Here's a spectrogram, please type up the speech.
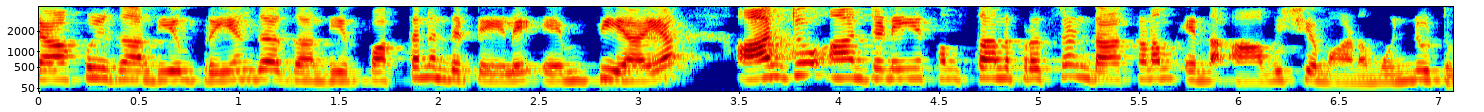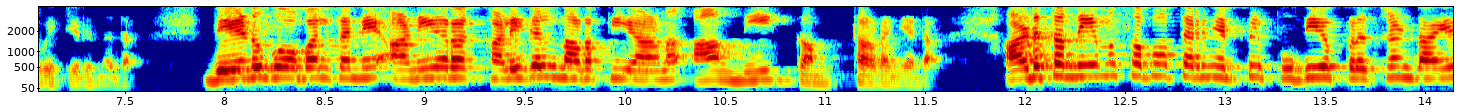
രാഹുൽ ഗാന്ധിയും പ്രിയങ്ക ഗാന്ധിയും പത്തനംതിട്ടയിലെ എം ആയ ആന്റോ ആന്റണിയെ സംസ്ഥാന പ്രസിഡന്റാക്കണം എന്ന ആവശ്യമാണ് മുന്നോട്ട് വെച്ചിരുന്നത്. വേണുഗോപാൽ തന്നെ അണിയറ കളികൾ നടത്തിയാണ് ആ നീക്കം തടഞ്ഞത്. അടുത്ത നിയമസഭാ തെരഞ്ഞെടുപ്പിൽ പുതിയ പ്രസിഡന്റായ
